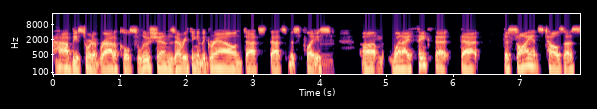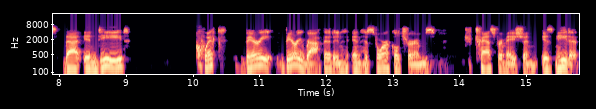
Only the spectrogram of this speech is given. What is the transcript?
have these sort of radical solutions, everything in the ground. That's that's misplaced. Mm. Um, when I think that that the science tells us that indeed quick, very, very rapid in, in historical terms, transformation is needed.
